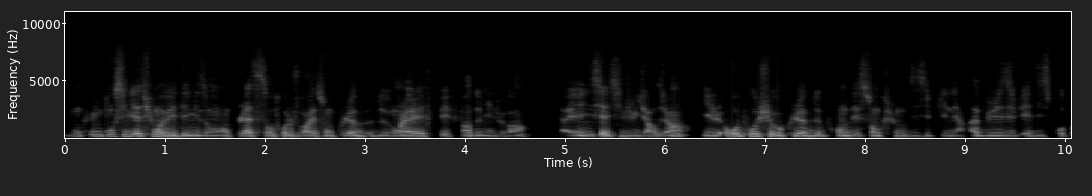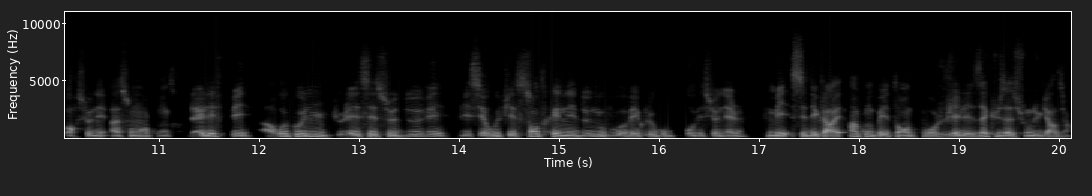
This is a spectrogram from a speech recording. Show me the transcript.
Donc, une conciliation avait été mise en place entre le joueur et son club devant la LFP fin 2020 à l'initiative du gardien, il reprochait au club de prendre des sanctions disciplinaires abusives et disproportionnées à son encontre. La LFP a reconnu que la SSE devait laisser Ruffier s'entraîner de nouveau avec le groupe professionnel, mais s'est déclarée incompétente pour juger les accusations du gardien.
